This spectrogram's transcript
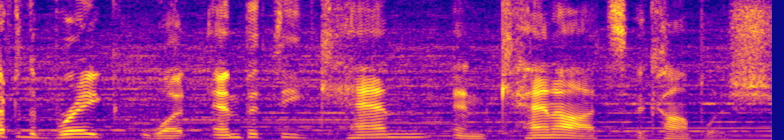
After the break, what empathy can and cannot accomplish.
